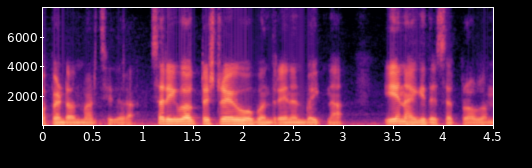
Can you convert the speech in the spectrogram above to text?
ಅಪ್ ಅಂಡ್ ಡೌನ್ ಮಾಡ್ತಿದ್ದೀರಾ? ಸರ್ ಇವಾಗ ಟೆಸ್ಟ್ ಡ್ರೈವ್ ಹೋಗಿ ಬಂದ್ರೆ ನನ್ನ ಬೈಕ್ನ ಏನಾಗಿದೆ ಸರ್ ಪ್ರಾಬ್ಲಮ್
